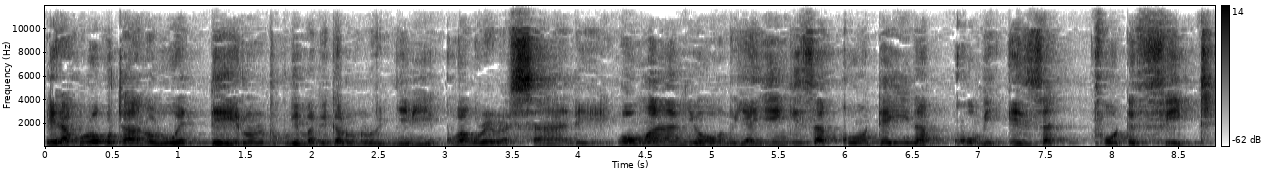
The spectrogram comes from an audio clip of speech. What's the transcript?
Era ku lwokutaano oluwedde ero netukubye mabega luno lwennyini kubanga olwe lwa sande omwami ono yayingiza konteyina kumi eza 40 feet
